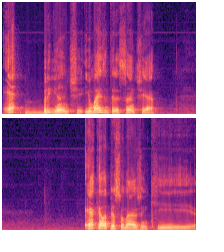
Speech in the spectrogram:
é brilhante. E o mais interessante é. É aquela personagem que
